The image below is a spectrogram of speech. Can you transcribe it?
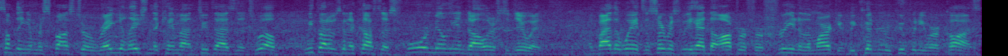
something in response to a regulation that came out in 2012, we thought it was going to cost us $4 million to do it. And by the way, it's a service we had to offer for free to the market. We couldn't recoup any of our costs.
